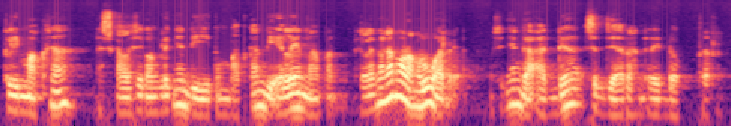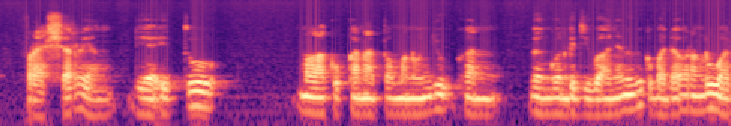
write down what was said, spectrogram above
klimaksnya eskalasi konfliknya ditempatkan di Elena. Elena kan orang luar ya. Maksudnya nggak ada sejarah dari dokter Fresher yang dia itu melakukan atau menunjukkan gangguan kejiwaannya itu kepada orang luar.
